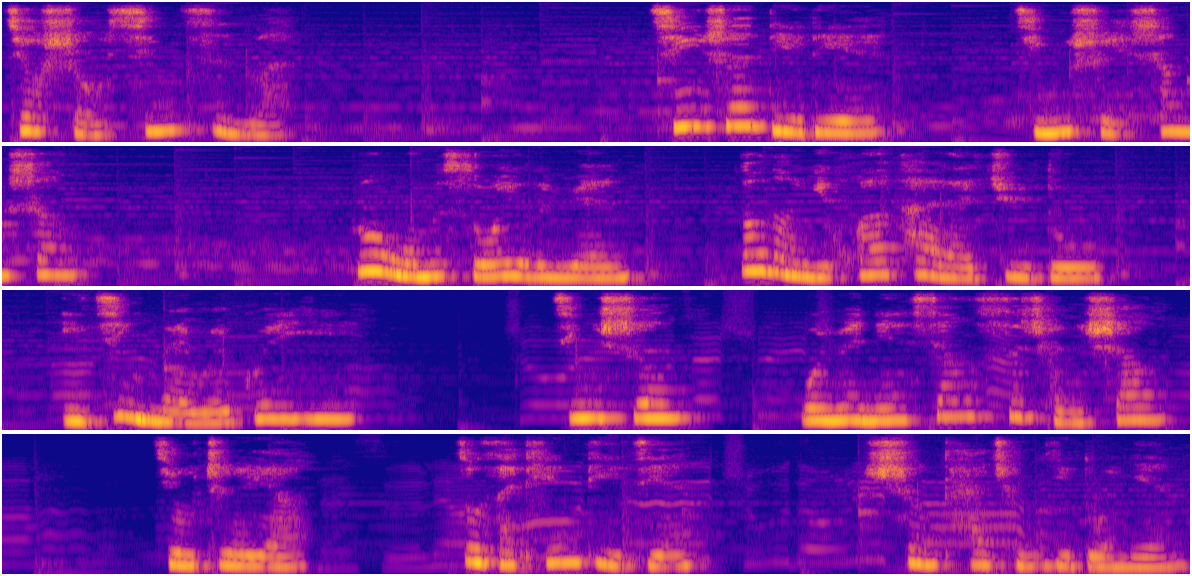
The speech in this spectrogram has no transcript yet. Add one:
就手心自暖。青山叠叠，井水汤汤。若我们所有的缘都能以花开来剧读。以静美为皈依，今生我愿连相思成伤，就这样坐在天地间，盛开成一朵莲。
